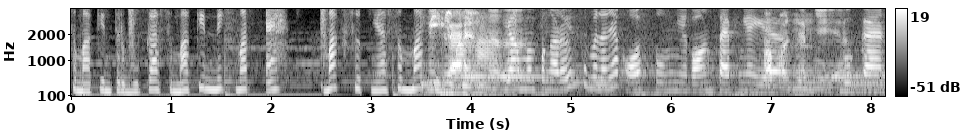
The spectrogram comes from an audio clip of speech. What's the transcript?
semakin terbuka semakin nikmat? Eh, maksudnya semakin mahal. benar. Yang mempengaruhi sebenarnya kostumnya, konsepnya ya. Oh konsepnya ya? Bukan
